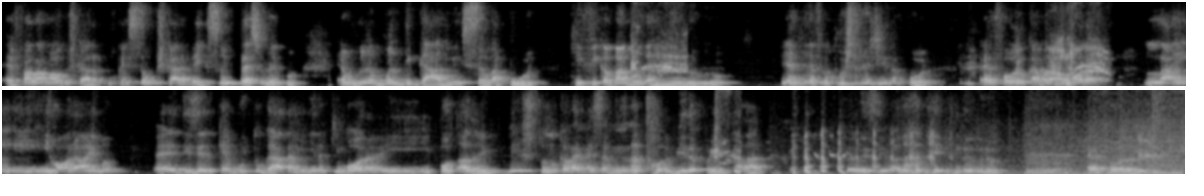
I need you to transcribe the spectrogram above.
é falar mal dos caras, porque são os caras, velho, que são impressionantes, pô. É um, é um bando de gado em céu da porra que fica babando as meninas no grupo e as meninas ficam constrangidas, pô. É foda, o cara que mora lá em, em Roraima é, dizendo que é muito gata a menina que mora em, em, Porto Alegre. Bicho, tu nunca vai ver essa menina na tua vida, pô. Ele tá lá, dando em cima da nega do grupo. É foda, bicho.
